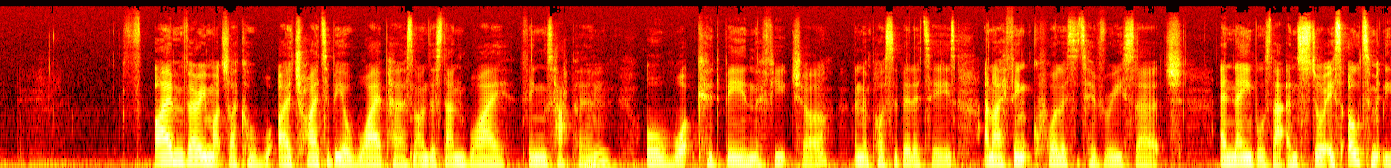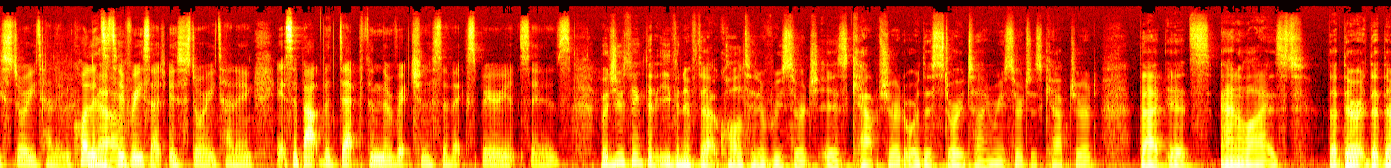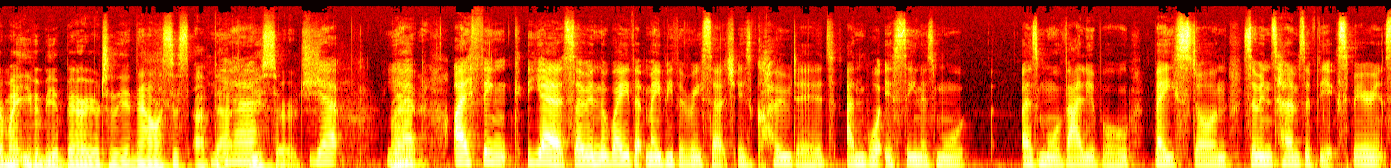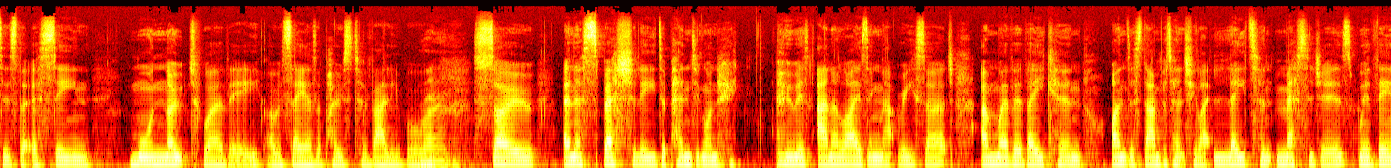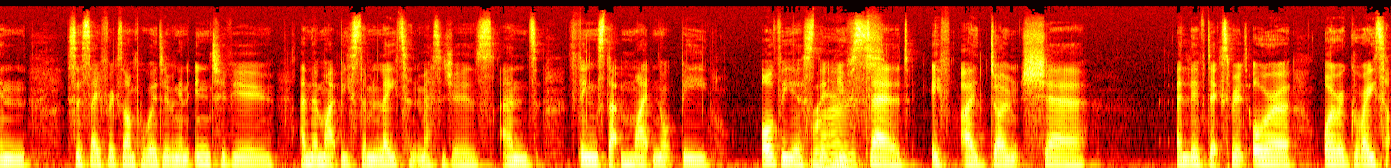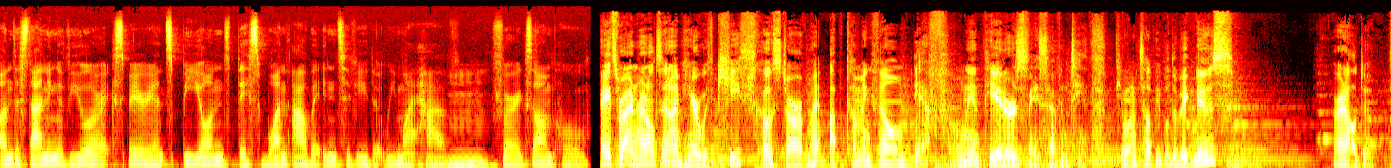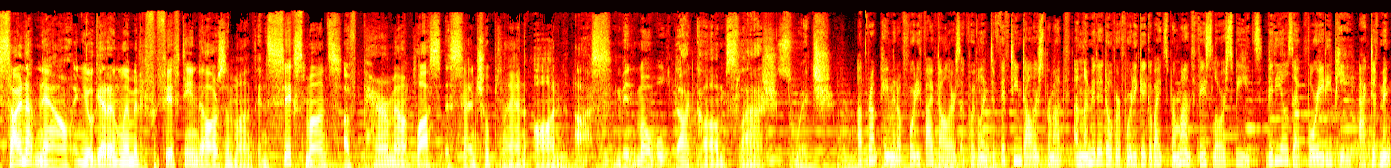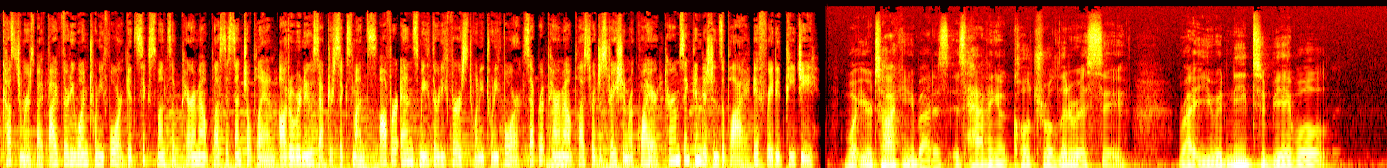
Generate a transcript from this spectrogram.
I'm very much like a I try to be a why person, understand why things happen mm. or what could be in the future and the possibilities. And I think qualitative research enables that and story it's ultimately storytelling qualitative yeah. research is storytelling it's about the depth and the richness of experiences but do you think that even if that qualitative research is captured or this storytelling research is captured that it's analyzed that there that there might even be a barrier to the analysis of that yeah. research yep Right? Yep. I think, yeah, so in the way that maybe the research is coded and what is seen as more as more valuable based on so in terms of the experiences that are seen more noteworthy i would say as opposed to valuable right. so and especially depending on who, who is analyzing that research and whether they can understand potentially like latent messages within so say for example we're doing an interview and there might be some latent messages and things that might not be obvious right. that you've said if i don't share a lived experience or a or a greater understanding of your experience beyond this one hour interview that we might have, mm. for example. Hey, it's Ryan Reynolds, and I'm here with Keith, co star of my upcoming film, If, only in theaters, May 17th. Do you want to tell people the big news? All right, I'll do it. Sign up now and you'll get unlimited for $15 a month in six months of Paramount Plus Essential Plan on us. Mintmobile.com slash switch. Upfront payment of $45 equivalent to $15 per month. Unlimited over 40 gigabytes per month. Face lower speeds. Videos at 480p. Active Mint customers by 531.24 get six months of Paramount Plus Essential Plan. Auto renews after six months. Offer ends May 31st, 2024. Separate Paramount Plus registration required. Terms and conditions apply if rated PG. What you're talking about is, is having a cultural literacy, right? You would need to be able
